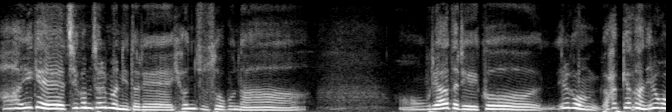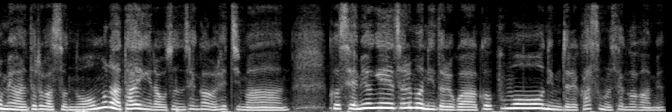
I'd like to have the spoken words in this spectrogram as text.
아 이게 지금 젊은이들의 현 주소구나. 어, 우리 아들이 그 일곱 합격한 일곱 명 안에 들어가서 너무나 다행이라고 저는 생각을 했지만 그 세 명의 젊은이들과 그 부모님들의 가슴을 생각하면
